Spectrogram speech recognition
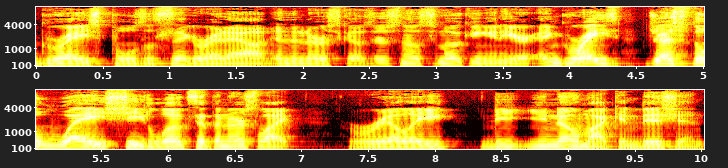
Grace pulls a cigarette out, and the nurse goes, "There's no smoking in here." And Grace, just the way she looks at the nurse, like, "Really? Do you know my condition?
